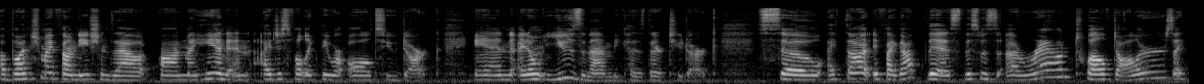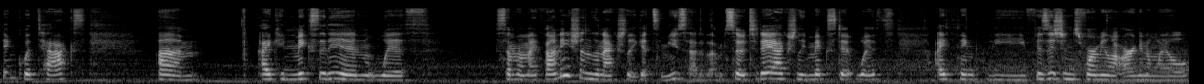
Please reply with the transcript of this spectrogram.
a bunch of my foundations out on my hand and I just felt like they were all too dark. And I don't use them because they're too dark. So I thought if I got this, this was around $12 I think with tax, um, I can mix it in with some of my foundations and actually get some use out of them. So today I actually mixed it with I think the Physicians Formula Argan Oil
